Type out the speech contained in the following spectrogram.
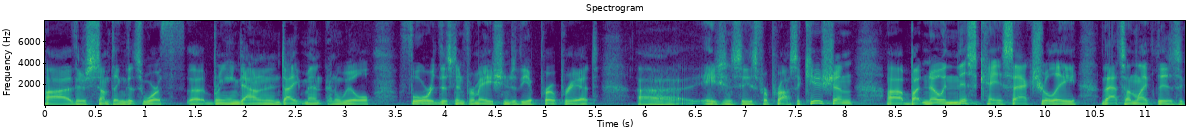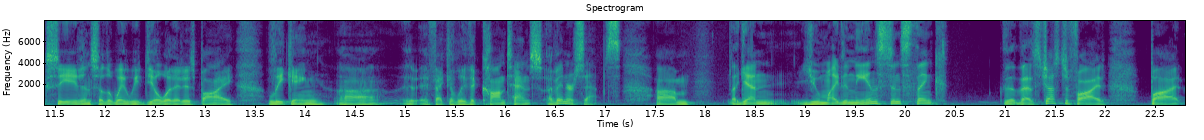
uh, there's something that's worth uh, bringing down an indictment, and we'll forward this information to the appropriate uh, agencies for prosecution. Uh, but no, in this case, actually, that's unlikely to succeed, and so the way we deal with it is by leaking uh, effectively the contents of intercepts. Um, again, you might in the instance think that that's justified, but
